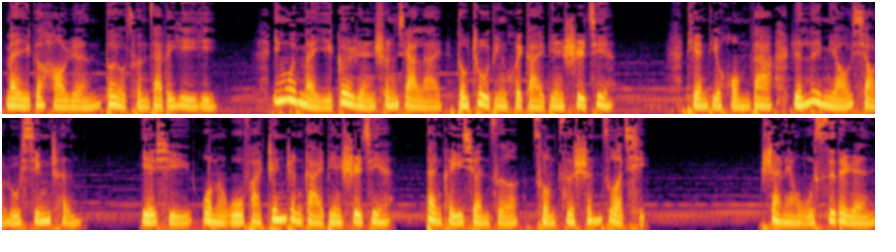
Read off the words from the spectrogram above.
每一个好人都有存在的意义，因为每一个人生下来都注定会改变世界。天地宏大，人类渺小如星辰。也许我们无法真正改变世界，但可以选择从自身做起。善良无私的人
